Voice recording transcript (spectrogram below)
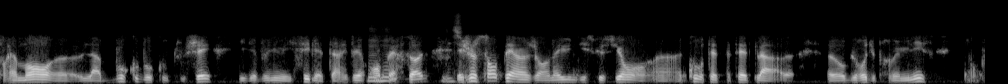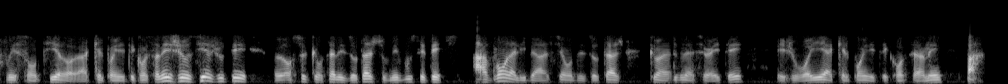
vraiment l'a beaucoup beaucoup touché. Il est venu ici, il est arrivé en mhm. personne, et je sentais un genre. On a eu une discussion, un, court tête-à-tête là au bureau du Premier ministre. Et on pouvait sentir à quel point il était concerné. J'ai aussi ajouté, en ce qui concerne les otages, souvenez-vous, c'était avant la libération des otages que la double nationalité, et je voyais à quel point il était concerné par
